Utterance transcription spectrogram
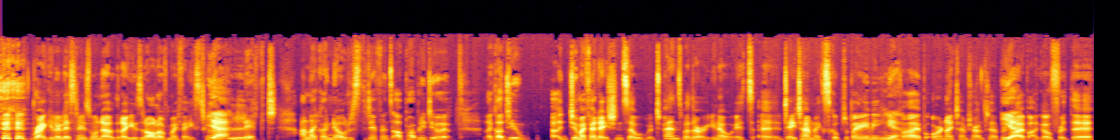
Regular listeners will know that I use it all over my face to kind Yeah. of lift, and like I notice the difference. I'll probably do it, like I'll do. Uh, Do my foundation, so it depends whether you know it's a daytime like sculpted by Aimee Yeah. vibe or a nighttime Charlotte Tilbury Yeah. vibe. I go for the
